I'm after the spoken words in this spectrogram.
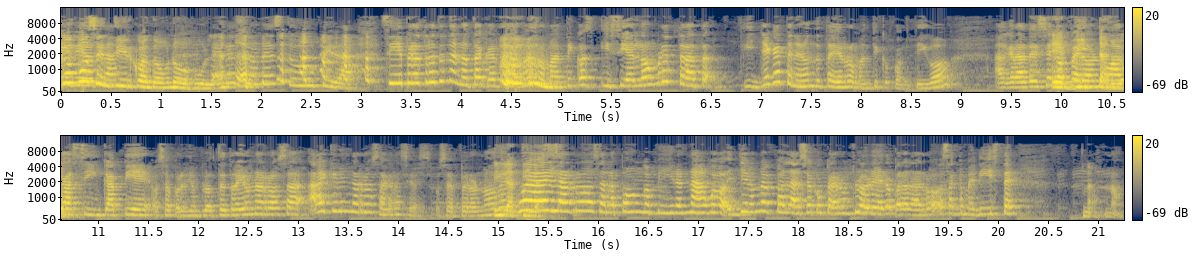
¿Cómo idiota. sentir cuando uno ovula? Eres una estúpida. Sí, pero traten de no atacar temas románticos. Y si el hombre trata y llega a tener un detalle romántico contigo, agradecelo, pero no hagas hincapié. O sea, por ejemplo, te trae una rosa. Ay, qué linda rosa, gracias. O sea, pero no de, güey, la rosa, la pongo, mira, na, huevo, llévame al palacio a comprar un florero para la rosa que me diste. No, No,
